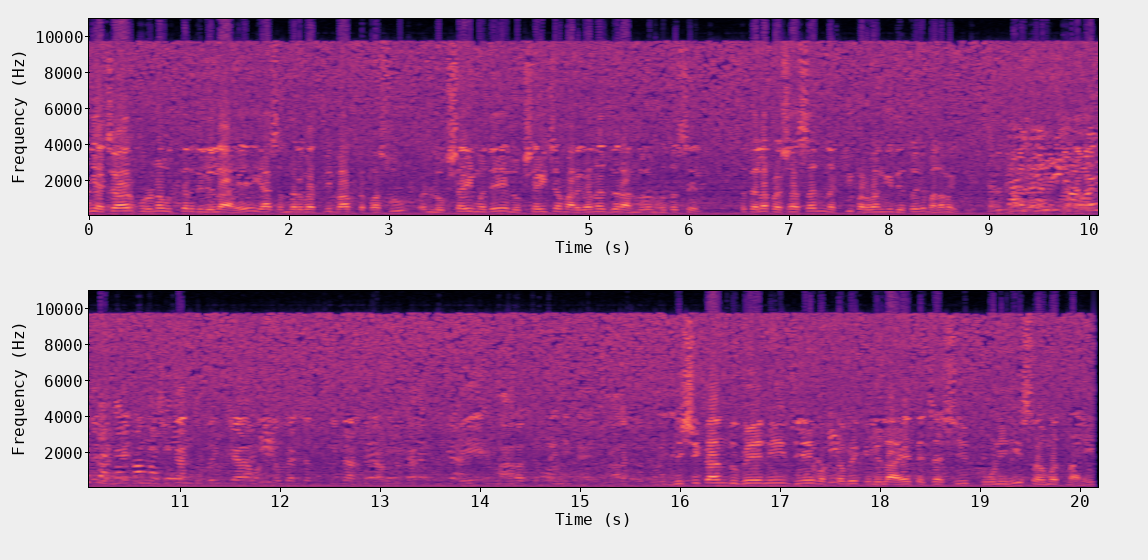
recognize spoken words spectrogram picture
मी याच्यावर पूर्ण उत्तर दिलेलं आहे. या संदर्भातली बाब तपासू. पण लोकशाहीमध्ये लोकशाहीच्या मार्गानं जर आंदोलन होत असेल तर त्याला प्रशासन नक्की परवानगी देतो हे मला माहिती आहे. निशिकांत दुबेंनी जे वक्तव्य केलेलं आहे त्याच्याशी कोणीही सहमत नाही.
